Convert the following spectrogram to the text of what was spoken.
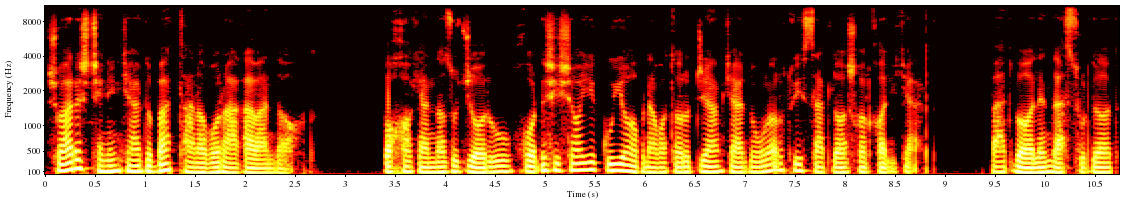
شوهرش چنین کرد و بعد تنابا رو عقب انداخت. با خاک انداز و جارو خورده شیشه های گوی آب نواتا رو جمع کرد و اونا رو توی سطل آشغال خالی کرد. بعد به آلن دستور داد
